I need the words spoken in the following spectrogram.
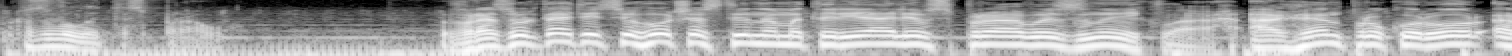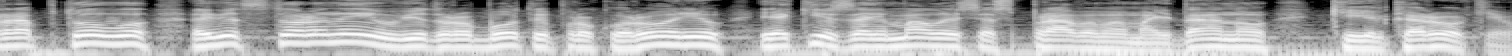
розвалити справу. В результаті цього частина матеріалів справи зникла, а генпрокурор раптово відсторонив від роботи прокурорів, які займалися справами майдану кілька років.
